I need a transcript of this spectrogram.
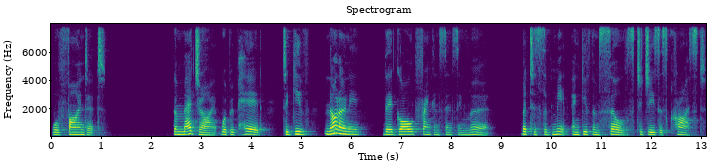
will find it. The Magi were prepared to give not only their gold, frankincense, and myrrh, but to submit and give themselves to Jesus Christ.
